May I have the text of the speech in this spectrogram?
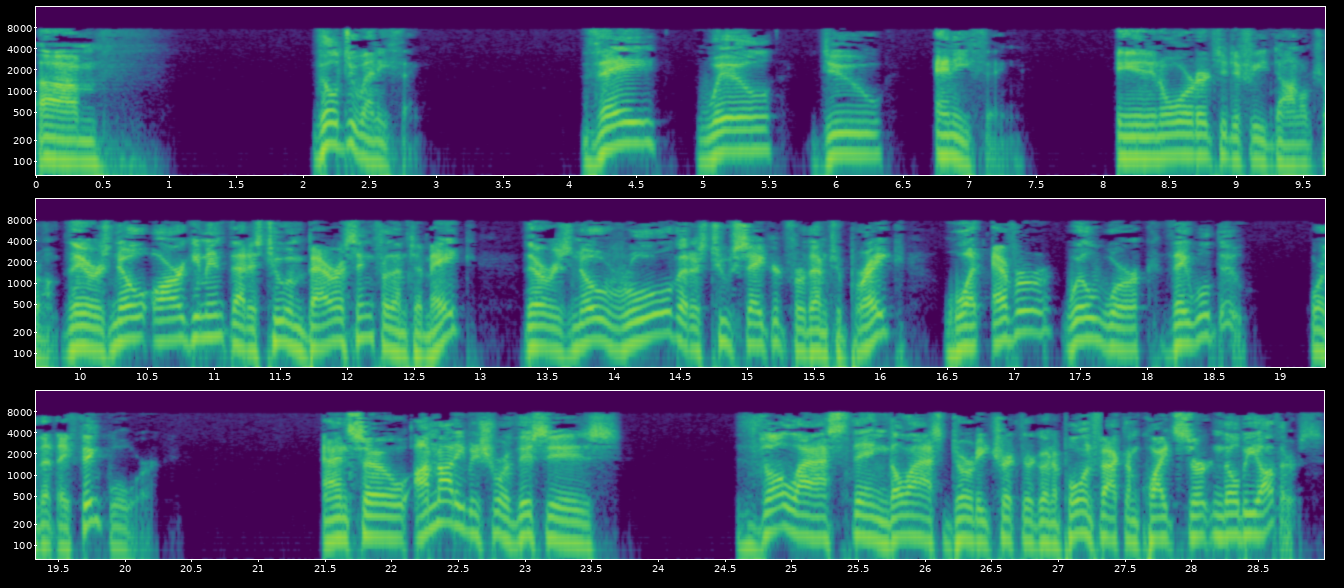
Um, they'll do anything. They will do anything in order to defeat Donald Trump. There is no argument that is too embarrassing for them to make. There is no rule that is too sacred for them to break whatever will work, they will do, or that they think will work. And so I'm not even sure this is the last thing, the last dirty trick they're going to pull. In fact, I'm quite certain there'll be others.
